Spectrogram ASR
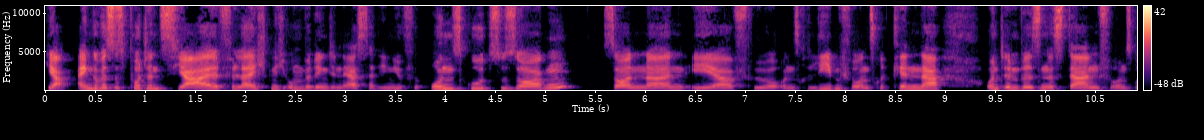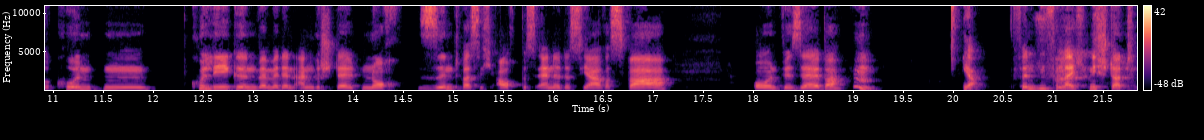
ja, ein gewisses Potenzial, vielleicht nicht unbedingt in erster Linie für uns gut zu sorgen, sondern eher für unsere Lieben, für unsere Kinder und im Business dann für unsere Kunden, Kollegin, wenn wir denn angestellt noch sind, was ich auch bis Ende des Jahres war. Und wir selber, hm, ja, finden vielleicht nicht statt.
